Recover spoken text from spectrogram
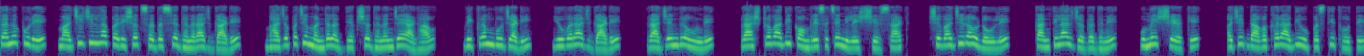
तनपुरे माजी जिल्हा परिषद सदस्य धनराज गाडे भाजपचे मंडल अध्यक्ष धनंजय आढाव विक्रम बुजाडी युवराज गाडे राजेंद्र उंडे राष्ट्रवादी काँग्रेसचे निलेश शिरसाट शिवाजीराव डोवले कांतीलाल जगधने उमेश शेळके अजित दावखर आदी उपस्थित होते.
